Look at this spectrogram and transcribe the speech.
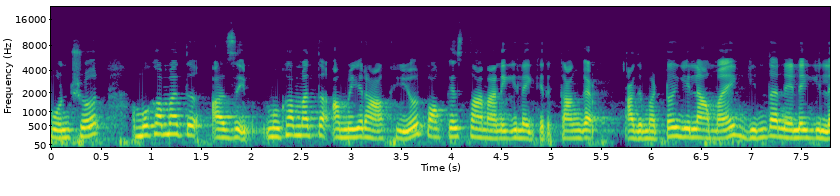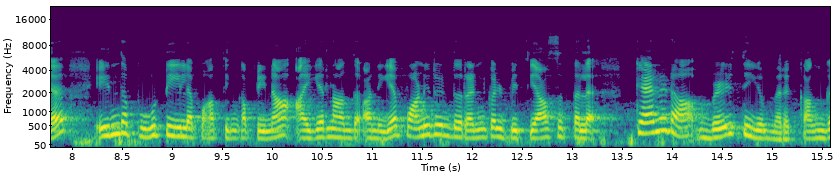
போன்றோர் முகமது அசீம் முகமது அமீர் ஆகியோர் பாகிஸ்தான் அணியில் இருக்காங்க. அது மட்டும் இல்லாமல் இந்த நிலையில் இந்த போட்டியில் பார்த்திங்க அப்படின்னா அயர்லாந்து அணியை பன்னிரெண்டு ரன்கள் வித்தியாசத்தில் கனடா வீழ்த்தியும் இருக்காங்க.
